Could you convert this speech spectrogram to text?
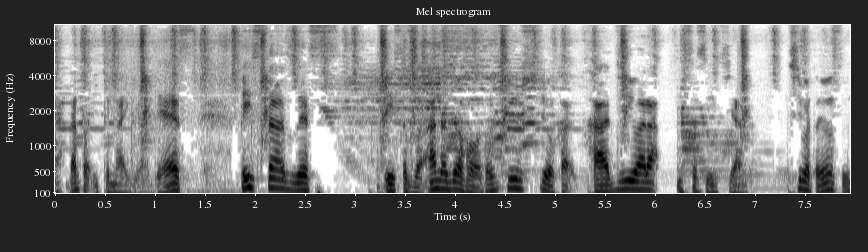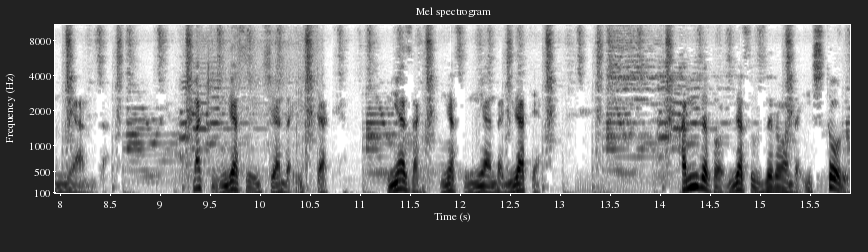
安打といった内容です。ベイスターズです。ベイスターズは安打情報、途中出場か、梶原1打数1安打。柴田4数2安打。牧2打数1安打1打点。宮崎2打数2安打2打点。上里2打数0安打1盗塁。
